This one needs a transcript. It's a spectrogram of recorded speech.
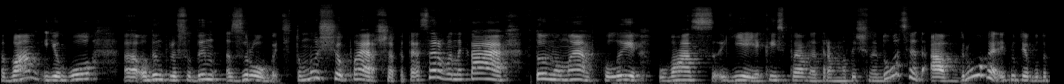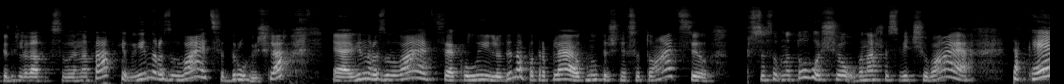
вам його е, один плюс один зробить. Тому що перше ПТСР виникає в той момент, коли у вас є якийсь певний травматичний досвід. А вдруге, і тут я буду підглядати в свої нотатки, він розвивається другий шлях. е, Він розвивається, коли людина потрапляє у внутрішню ситуацію. Стосовно того, що вона щось відчуває, таке,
